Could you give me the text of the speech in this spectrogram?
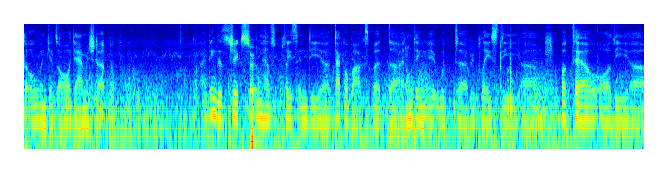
the old one gets all damaged up. I think this jig certainly has a place in the uh, tackle box, but uh, I don't think it would uh, replace the um, bucktail or the uh,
